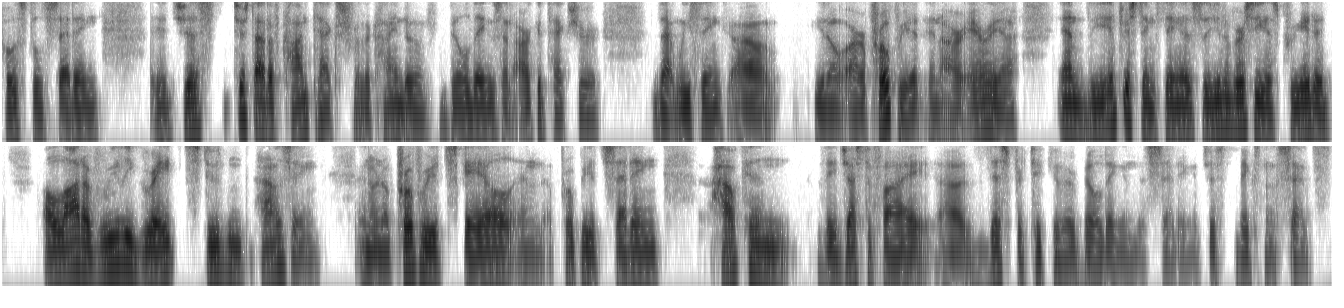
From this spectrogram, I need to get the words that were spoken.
coastal setting. It just just out of context for the kind of buildings and architecture that we think uh, you know are appropriate in our area and the interesting thing is the university has created a lot of really great student housing in an appropriate scale and appropriate setting how can they justify uh, this particular building in this setting it just makes no sense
